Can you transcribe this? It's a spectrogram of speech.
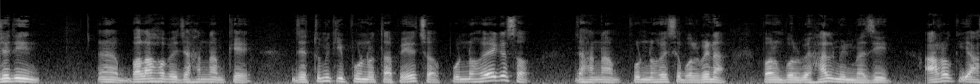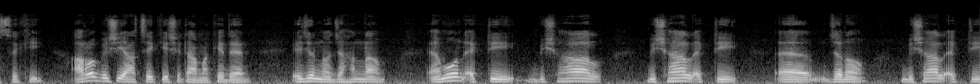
যেদিন বলা হবে জাহান্নামকে যে তুমি কি পূর্ণতা পেয়েছ, পূর্ণ হয়ে গেছ? জাহান্নাম পূর্ণ হয়েছে বলবে না, বরং বলবে হালমিন মাজিদ আরও কি আছে কি? আরও বেশি আছে কি সেটা আমাকে দেন। এই জন্য জাহান্নাম এমন একটি বিশাল বিশাল একটি যেন বিশাল একটি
